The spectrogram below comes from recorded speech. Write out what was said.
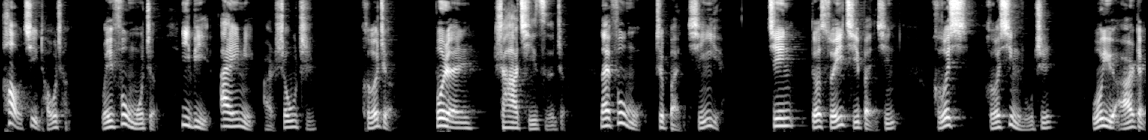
好气投诚。为父母者，亦必哀悯而收之。何者？不忍杀其子者，乃父母之本心也。今得随其本心，何喜何幸如之？吾与尔等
